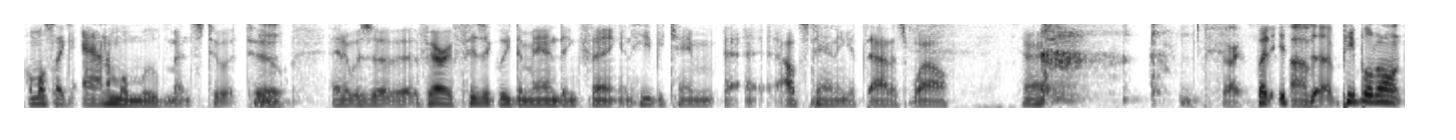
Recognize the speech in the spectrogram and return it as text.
almost like animal movements to it too. Mm. And it was a, a very physically demanding thing, and he became uh, outstanding at that as well. All right. Sorry. But it's Um, uh, people don't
